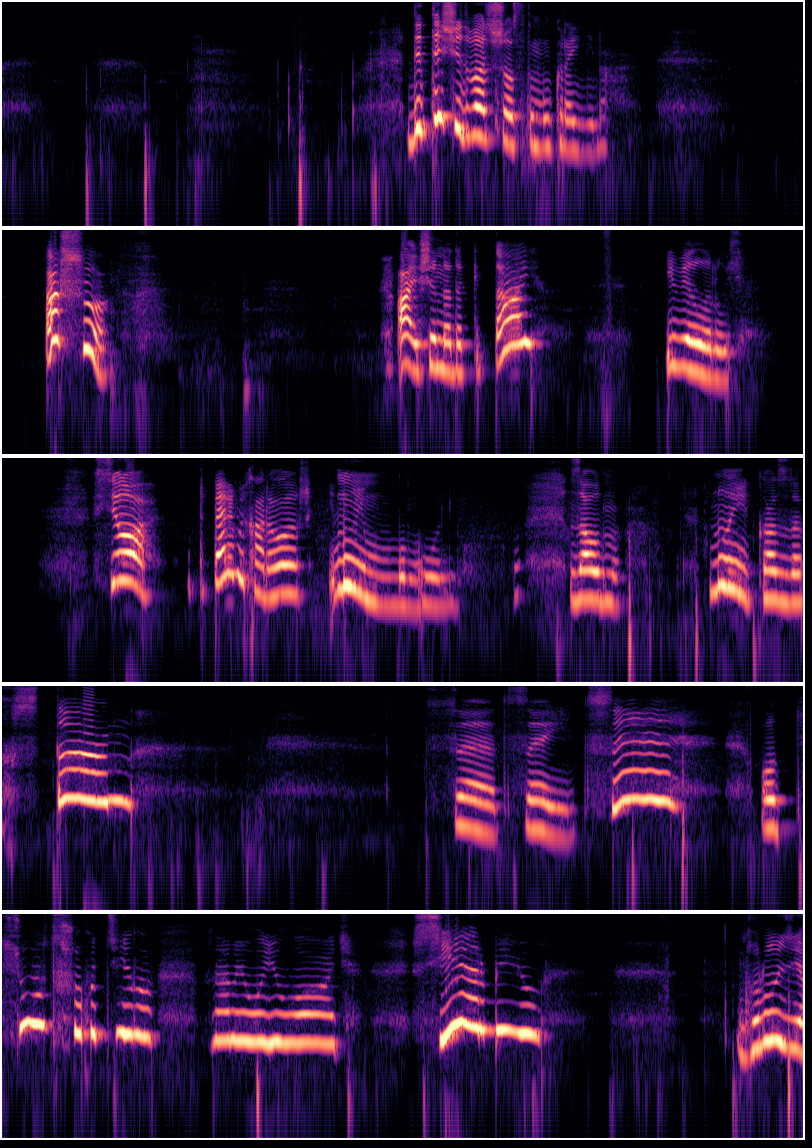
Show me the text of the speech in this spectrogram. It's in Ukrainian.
2026 Україна. А що? А, еще надо Китай и Беларусь. Все, тепер ми хороші. Ну і Монголію. Заодно. Ну і Казахстан. Це, це і це. Оцю, що хотіла з нами воювати. Сербію. Грузія.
